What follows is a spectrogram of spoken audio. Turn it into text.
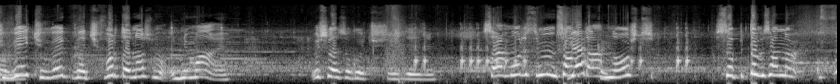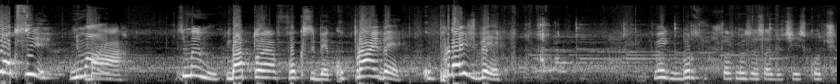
Човек, човек, на четвърта нощ, му- внимавай. Виж ли се кой ще излезе. Сега може да снимам само Чакай. тази нощ. Се опитам само на... Фокси! Внимавай! Ба. Снимай му. Ба, той е Фокси, бе. Ко прави, бе? Ко правиш, бе? Човек, бързо, защото ме се сади, че изкочи.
